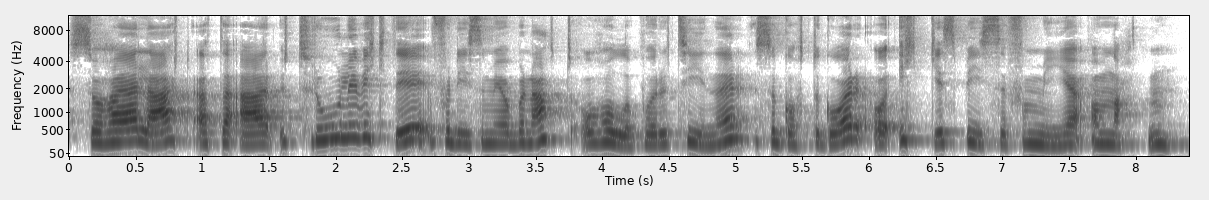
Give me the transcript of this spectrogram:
så har jag lärt att det är otroligt viktigt för de som jobbar natt, att hålla på rutiner så gott det går, och inte spisa för mycket om natten.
